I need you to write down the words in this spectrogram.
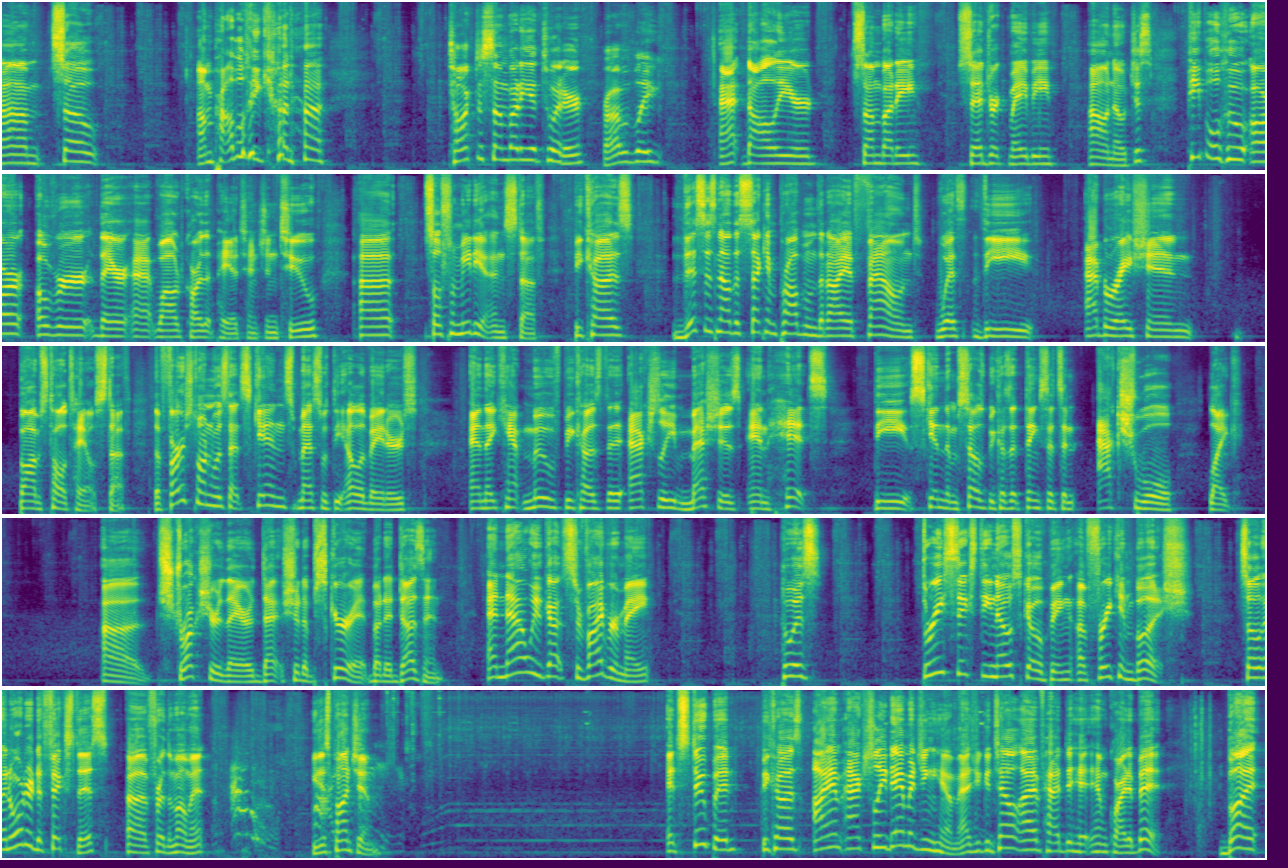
Um, so I'm probably gonna talk to somebody at Twitter, probably at Dolly or somebody, Cedric maybe. I don't know. Just people who are over there at Wildcard that pay attention to uh, social media and stuff because this is now the second problem that I have found with the aberration Bob's Tall Tale stuff. The first one was that skins mess with the elevators and they can't move because it actually meshes and hits the skin themselves because it thinks it's an actual like uh structure there that should obscure it, but it doesn't. And now we've got Survivor Mate who is 360 no scoping a freaking bush. So in order to fix this, uh, for the moment, you just punch him. It's stupid because I am actually damaging him. As you can tell, I've had to hit him quite a bit. But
